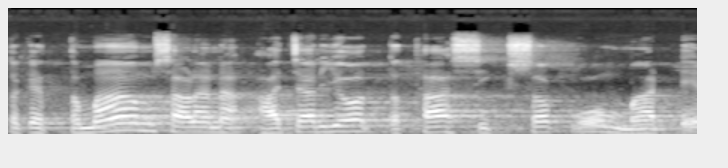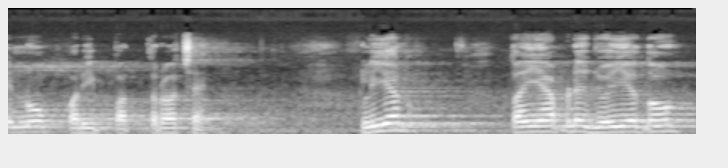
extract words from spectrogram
તો કે તમામ શાળાના આચાર્યો તથા શિક્ષકો માટેનો પરિપત્ર છે. ક્લિયર? તો અહીં આપણે જોઈએ તો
